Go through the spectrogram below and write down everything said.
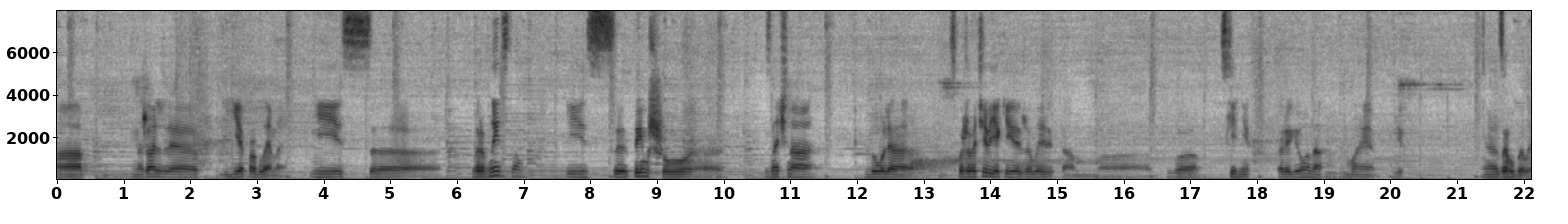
А, на жаль, е, є проблеми і з виробництвом, і з тим, що значна доля споживачів, які жили там в східних регіонах, ми їх загубили.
